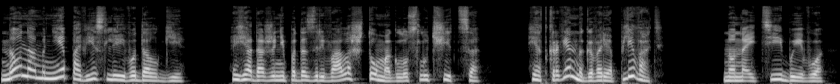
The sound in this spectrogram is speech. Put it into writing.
но на мне повисли его долги. Я даже не подозревала, что могло случиться. И, откровенно говоря, плевать. Но найти бы его —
